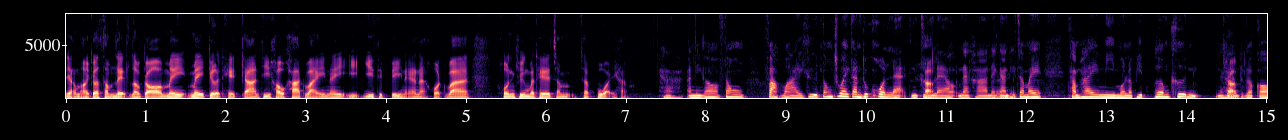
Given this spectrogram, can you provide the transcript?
อย่างน้อยก็สำเร็จแล้วก็ไม่ไม่เกิดเหตุการณ์ที่เขาคาดไว้ในอีก 20 ปีในอนาคตว่าคนครึ่งประเทศจะจะป่วยครับ ค่ะ อันนี้ก็ต้องฝากไว้คือต้องช่วยกันทุกคนแหละจริง ๆ แล้วนะคะ ในการที่จะไม่ทำให้มีมลพิษเพิ่มขึ้นนะคะแล้วก็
